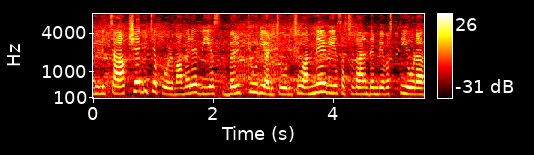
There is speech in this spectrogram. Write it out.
വിളിച്ച് ആക്ഷേപിച്ചപ്പോഴും അവരെ വി എസ് ബെൽറ്റൂരി അടിച്ചോടിച്ചു. അന്നേ വി എസ് അച്യുതാനന്ദൻ വ്യവസ്ഥയോട്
